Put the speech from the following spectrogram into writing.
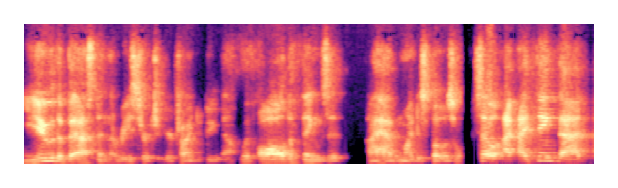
you the best in the research that you're trying to do now with all the things that I have at my disposal. So I, I think that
